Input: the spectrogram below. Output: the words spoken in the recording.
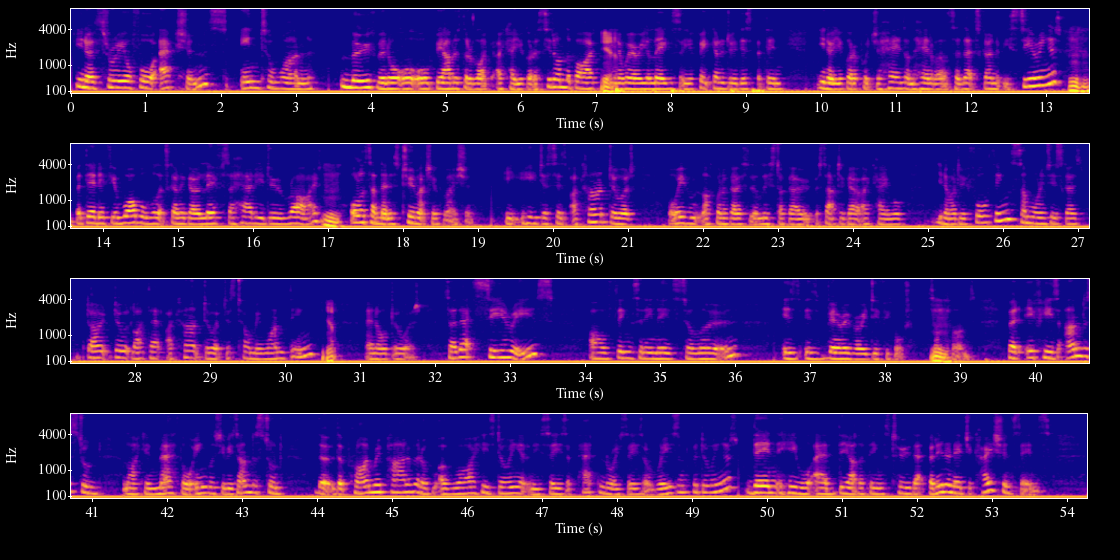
you know, three or four actions into one movement or, or, or, be able to sort of like okay you've got to sit on the bike yeah. you know where are your legs are your feet going to do this but then you know you've got to put your hands on the handlebar so that's going to be steering it mm-hmm. but then if you wobble well it's going to go left so how do you do right mm. all of a sudden that is too much information he, he just says, I can't do it. Or even like when I go through the list, I go start to go, okay, well, you know, I do four things. Some mornings he just goes, don't do it like that. I can't do it. Just tell me one thing Yep. and I'll do it. So that series of things that he needs to learn is is very very difficult sometimes. But if he's understood, like in math or English, if he's understood the, the primary part of it, of, of why he's doing it, and he sees a pattern or he sees a reason for doing it, then he will add the other things to that. But in an education sense,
